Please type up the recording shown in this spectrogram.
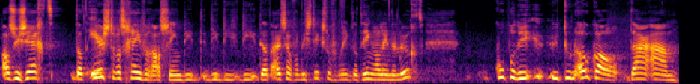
als u zegt dat eerste was geen verrassing, die, die, die, die, dat uitstel van die stikstoffabriek dat hing al in de lucht koppelde u, u toen ook al daaraan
